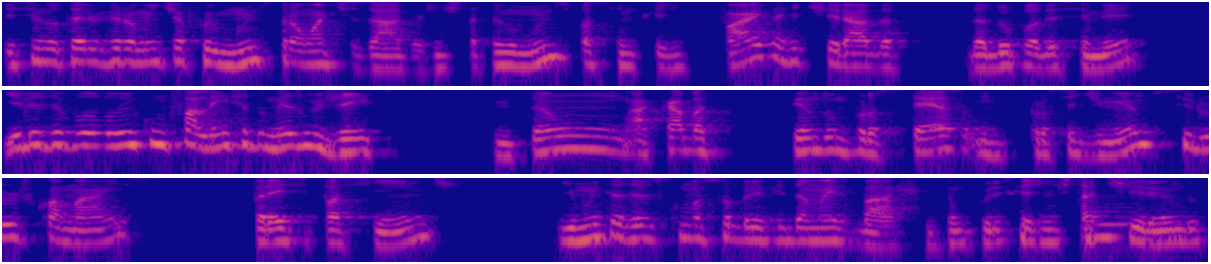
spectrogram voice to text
esse endotélio geralmente já foi muito traumatizado. A gente está tendo muitos pacientes que a gente faz a retirada da dupla DCM e eles evoluem com falência do mesmo jeito. Então, acaba tendo um processo, um procedimento cirúrgico a mais para esse paciente e muitas vezes com uma sobrevida mais baixa. Então, por isso que a gente está uhum. tirando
